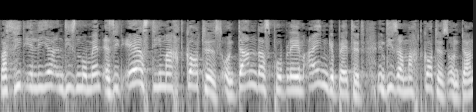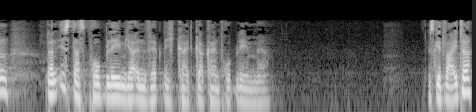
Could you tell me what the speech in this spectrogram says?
Was sieht Elia in diesem Moment? Er sieht erst die Macht Gottes und dann das Problem eingebettet in dieser Macht Gottes und dann dann ist das Problem ja in Wirklichkeit gar kein Problem mehr. Es geht weiter.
